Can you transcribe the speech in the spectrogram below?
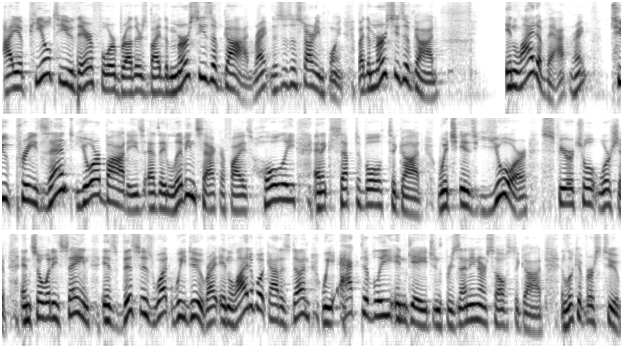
I appeal to you, therefore, brothers, by the mercies of God, right? This is a starting point. By the mercies of God, in light of that, right, to present your bodies as a living sacrifice, holy and acceptable to God, which is your spiritual worship. And so, what he's saying is, this is what we do, right? In light of what God has done, we actively engage in presenting ourselves to God. And look at verse 2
